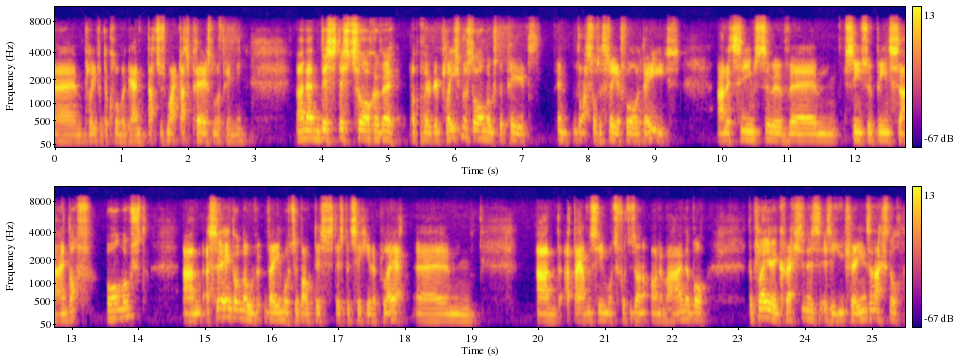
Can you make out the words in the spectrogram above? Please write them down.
um, play for the club again. That's just my that's personal opinion. And then this this talk of a of a replacement almost appeared in the last sort of three or four days, and it seems to have um, seems to have been signed off almost. And I certainly don't know very much about this this particular player. Um, and I haven't seen much footage on, on him either. But the player in question is, is a Ukrainian international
